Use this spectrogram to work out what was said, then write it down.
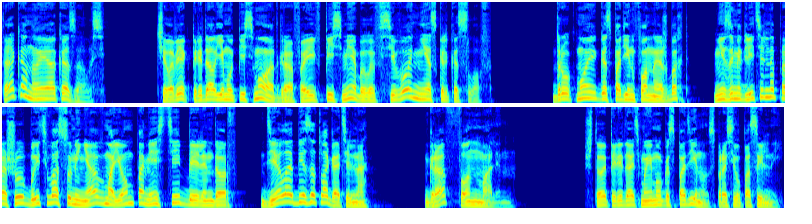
Так оно и оказалось. Человек передал ему письмо от графа, и в письме было всего несколько слов. «Друг мой, господин фон Эшбахт, незамедлительно прошу быть вас у меня в моем поместье Беллендорф. Дело безотлагательно. Граф фон Малин». «Что передать моему господину?» — спросил посыльный.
